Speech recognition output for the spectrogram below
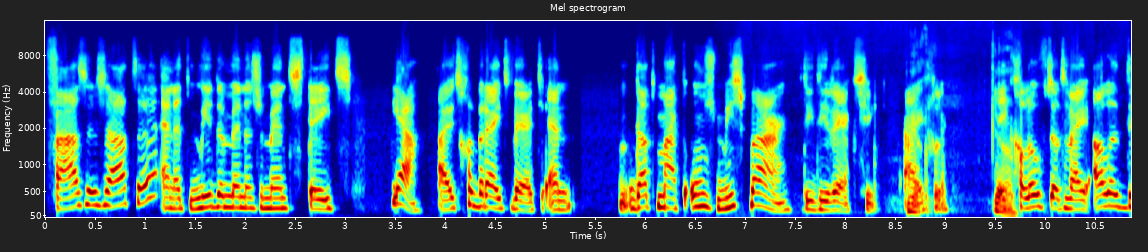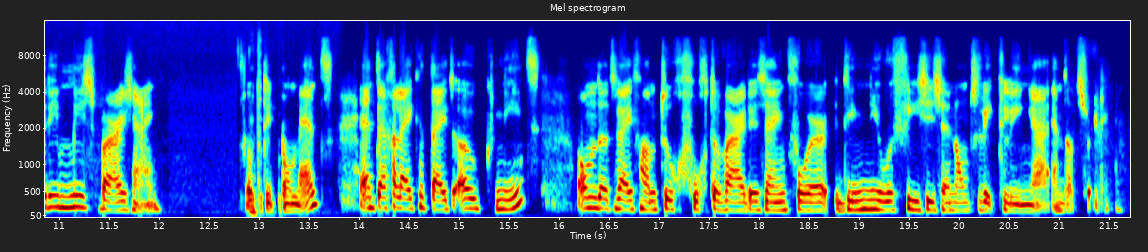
fase zaten en het middenmanagement steeds ja, uitgebreid werd. En dat maakt ons misbaar, die directie eigenlijk. Ik geloof dat wij alle drie misbaar zijn op dit moment. En tegelijkertijd ook niet, omdat wij van toegevoegde waarde zijn voor die nieuwe visies en ontwikkelingen en dat soort dingen.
